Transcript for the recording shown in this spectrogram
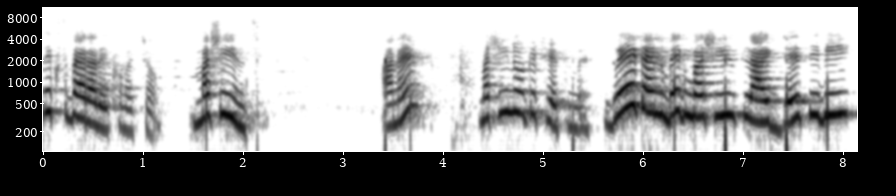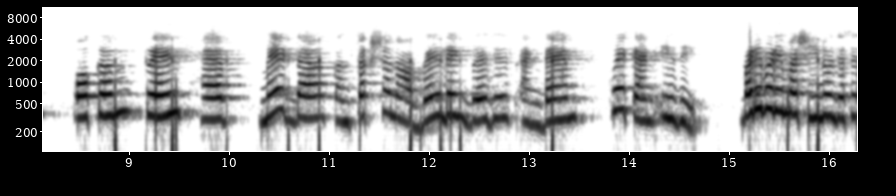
सिक्स पैरा देखो बच्चों। मशीन्स आने मशीनों के क्षेत्र में। Great and big machines like JCB poclain trains have made the construction of building bridges and dam quick and easy बड़ी बड़ी मशीनों जैसे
